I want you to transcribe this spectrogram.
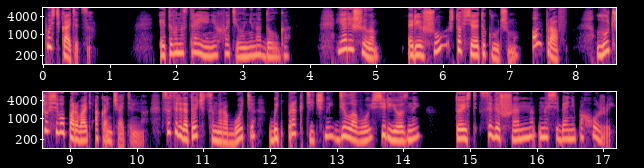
пусть катится. Этого настроения хватило ненадолго. Я решила, решу, что все это к лучшему. Он прав. Лучше всего порвать окончательно, сосредоточиться на работе, быть практичной, деловой, серьезной, то есть совершенно на себя не похожей.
